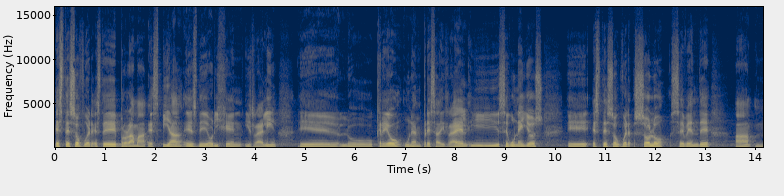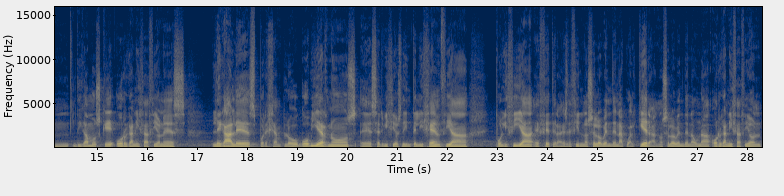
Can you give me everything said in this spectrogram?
Este software, este programa espía es de origen israelí, eh, lo creó una empresa de Israel y según ellos eh, este software solo se vende a, mm, digamos que, organizaciones legales, por ejemplo, gobiernos, eh, servicios de inteligencia, policía, etcétera. Es decir, no se lo venden a cualquiera, no se lo venden a una organización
